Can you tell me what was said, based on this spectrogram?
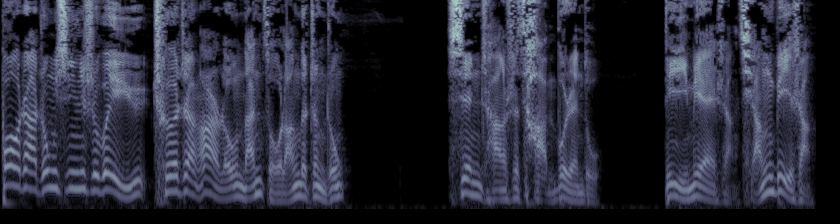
爆炸中心是位于车站二楼南走廊的正中，现场是惨不忍睹，地面上、墙壁上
